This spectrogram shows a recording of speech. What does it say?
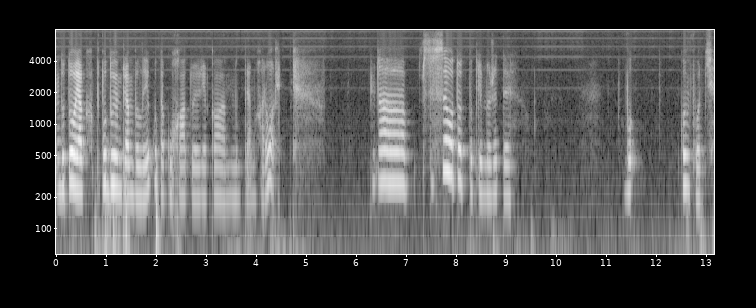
до того, як побудуємо прям велику таку хату, яка ну прям хороша. А, все- одно потрібно жити комфорті.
